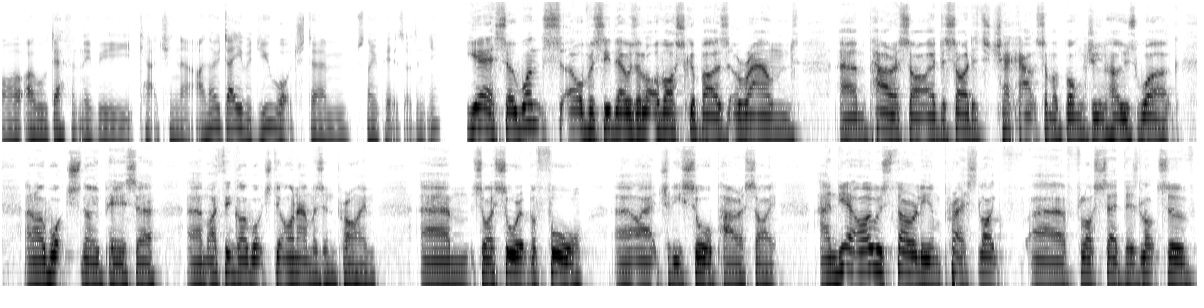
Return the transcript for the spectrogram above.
Well, I will definitely be catching that. I know, David, you watched um, Snowpiercer, didn't you? Yeah, so once obviously there was a lot of Oscar buzz around um, Parasite, I decided to check out some of Bong Joon Ho's work, and I watched Snowpiercer. Um, I think I watched it on Amazon Prime, um, so I saw it before uh, I actually saw Parasite, and yeah, I was thoroughly impressed. Like uh, Floss said, there's lots of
